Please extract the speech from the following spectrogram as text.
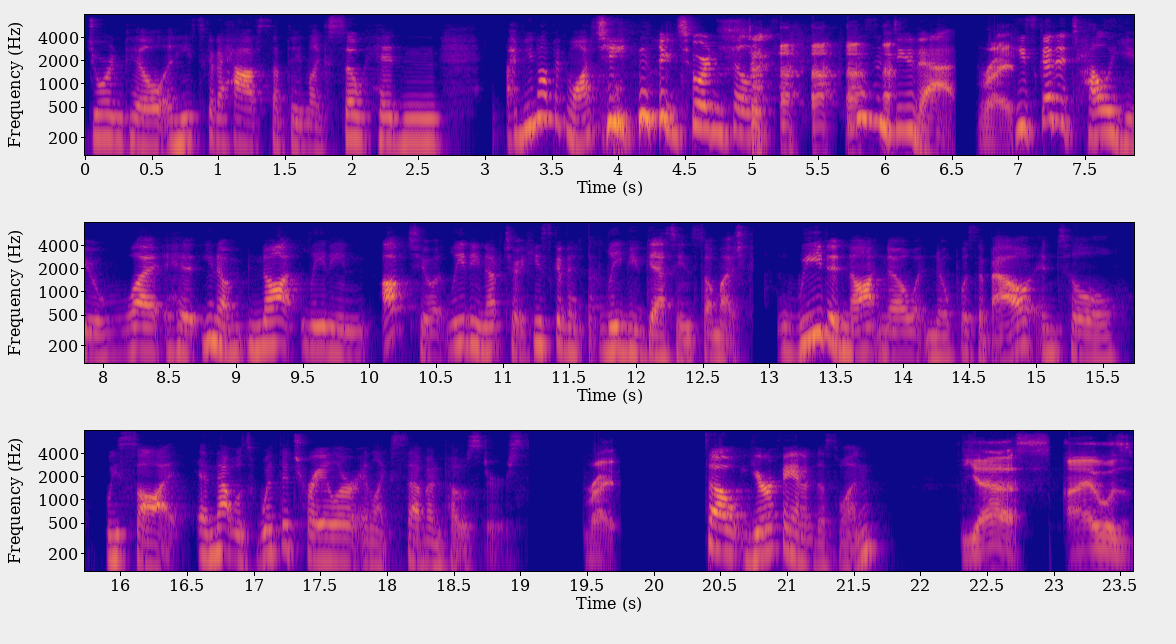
jordan peele and he's going to have something like so hidden have you not been watching like Jordan Peele? he doesn't do that. Right. He's going to tell you what his, you know, not leading up to it, leading up to it. He's going to leave you guessing so much. We did not know what Nope was about until we saw it, and that was with the trailer and like seven posters. Right. So you're a fan of this one. Yes, I was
